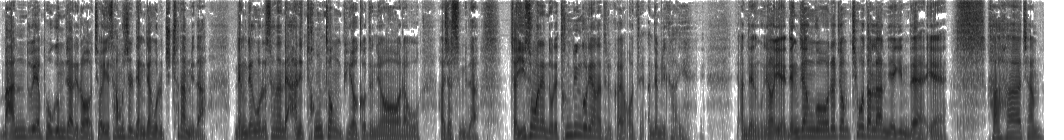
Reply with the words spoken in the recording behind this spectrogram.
만두의 보금자리로 저희 사무실 냉장고를 추천합니다. 냉장고를 사는데 안이 텅텅 비었거든요. 라고 하셨습니다. 자, 이승환의 노래 텅빈 거리 하나 들을까요? 어때? 안 됩니까? 예. 안 되는군요. 예, 냉장고를 좀 채워달라는 얘기인데, 예. 하하, 참.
